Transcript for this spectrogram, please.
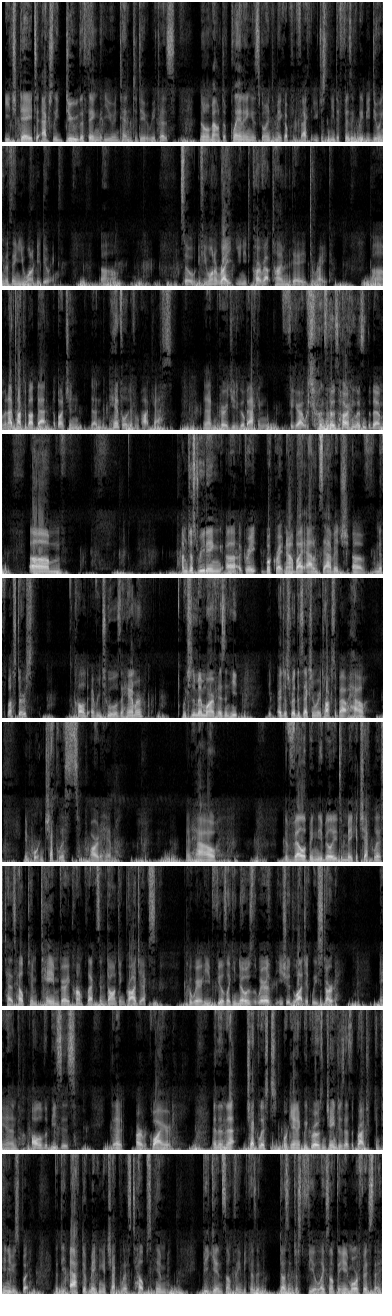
each day to actually do the thing that you intend to do because no amount of planning is going to make up for the fact that you just need to physically be doing the thing you want to be doing. Um, so if you want to write, you need to carve out time in the day to write. Um, and I've talked about that a bunch in a handful of different podcasts. And I'd encourage you to go back and figure out which ones those are and listen to them. Um, I'm just reading uh, a great book right now by Adam Savage of Mythbusters called Every Tool is a Hammer, which is a memoir of his. And he, I just read the section where he talks about how important checklists are to him and how developing the ability to make a checklist has helped him tame very complex and daunting projects to where he feels like he knows where he should logically start and all of the pieces that are required. And then that checklist organically grows and changes as the project continues, but that the act of making a checklist helps him begin something because it doesn't just feel like something amorphous that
